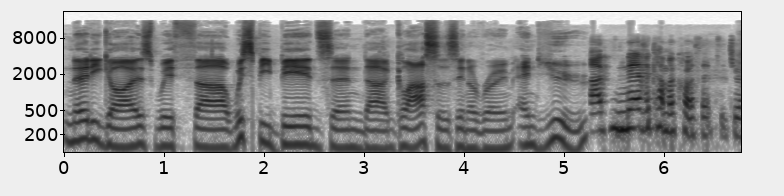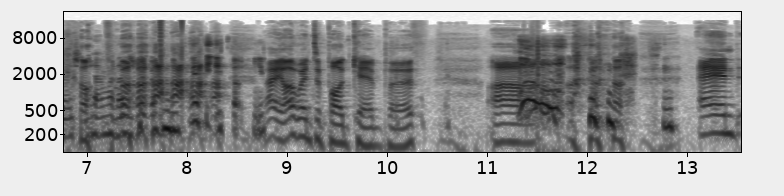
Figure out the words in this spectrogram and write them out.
nerdy guys with uh, wispy beards and uh, glasses in a room, and you. I've never come across that situation. hey, I went to PodCamp Perth. Uh, and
